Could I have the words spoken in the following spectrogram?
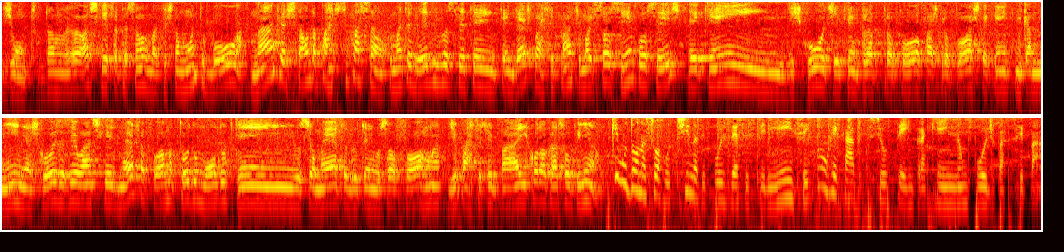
junto. Então, eu acho que essa questão é uma questão muito boa na questão da participação, que muitas vezes você tem, tem 10 participantes, mas só 5 ou 6 é quem quem discute, quem propor, faz proposta, quem encaminha as coisas. Eu acho que nessa forma todo mundo tem o seu método, tem a sua forma de participar e colocar a sua opinião. O que mudou na sua rotina depois dessa experiência e qual o recado que o senhor tem para quem não pôde participar?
